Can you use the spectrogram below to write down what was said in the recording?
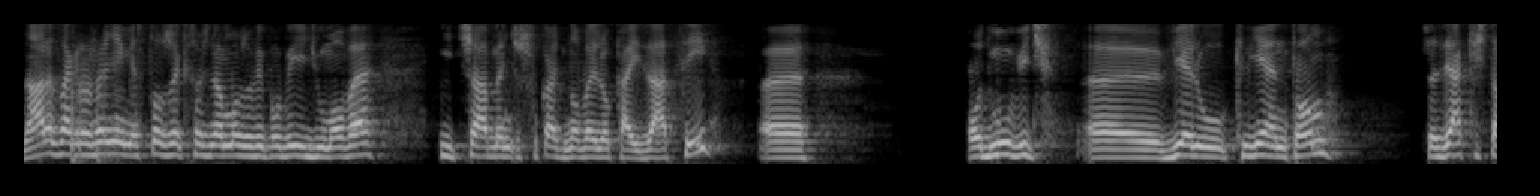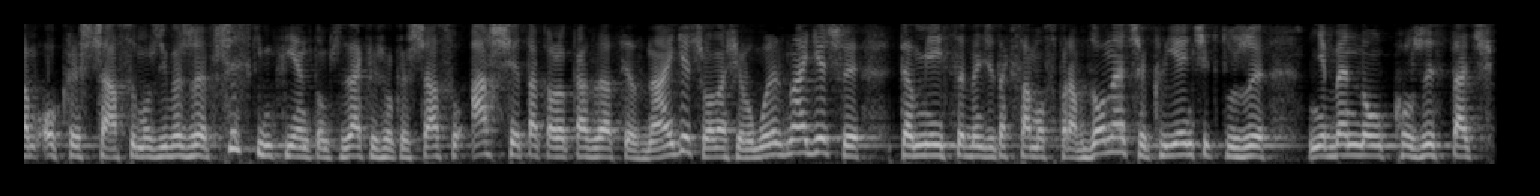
No ale zagrożeniem jest to, że ktoś nam może wypowiedzieć umowę i trzeba będzie szukać nowej lokalizacji, e, odmówić e, wielu klientom, przez jakiś tam okres czasu, możliwe, że wszystkim klientom przez jakiś okres czasu, aż się taka lokalizacja znajdzie, czy ona się w ogóle znajdzie, czy to miejsce będzie tak samo sprawdzone, czy klienci, którzy nie będą korzystać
